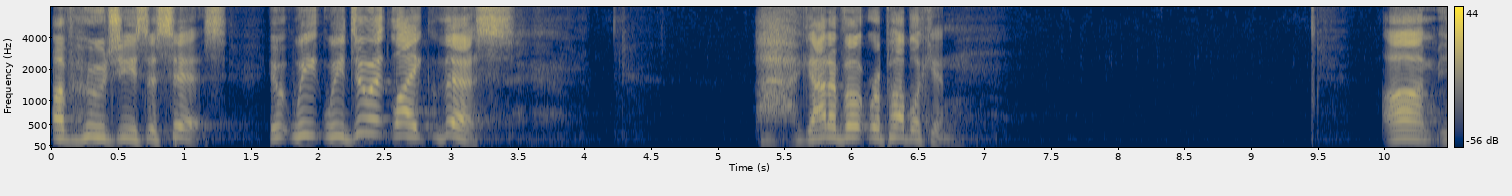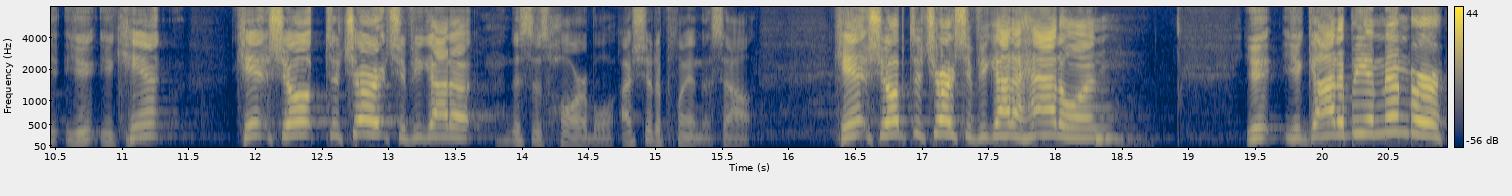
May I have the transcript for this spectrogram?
of who Jesus is. We, we do it like this got to vote Republican. Um, you, you can't, can't show up to church if you got a, this is horrible. I should have planned this out. Can't show up to church if you got a hat on. You, you got to be a member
